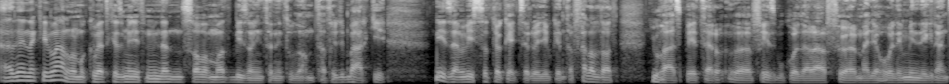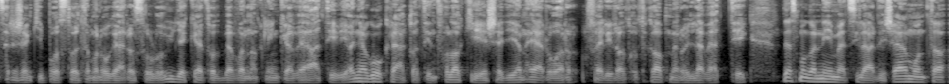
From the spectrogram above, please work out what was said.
ez, én neki vállalom a következményét, minden szavamat bizonyítani tudom. Tehát, hogy bárki Nézem vissza, tök egyszerű egyébként a feladat. Juhász Péter Facebook oldalára fölmegy, ahol én mindig rendszeresen kiposztoltam a rogára szóló ügyeket, ott be vannak linkelve ATV anyagok, rákattint valaki, és egy ilyen error feliratot kap, mert hogy levették. De ezt maga német Szilárd is elmondta,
